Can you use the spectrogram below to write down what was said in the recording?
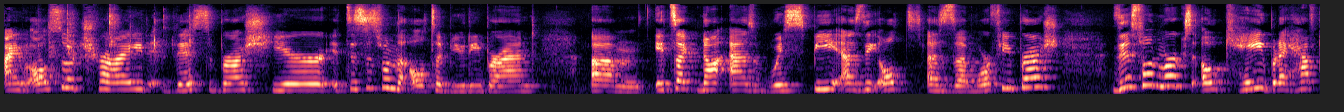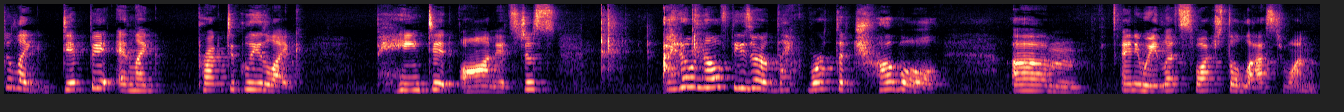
I've also tried this brush here. It, this is from the Ulta Beauty brand. Um, it's like not as wispy as the Ult as the Morphe brush. This one works okay, but I have to like dip it and like practically like paint it on. It's just, I don't know if these are like worth the trouble. Um, Anyway, let's swatch the last one.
